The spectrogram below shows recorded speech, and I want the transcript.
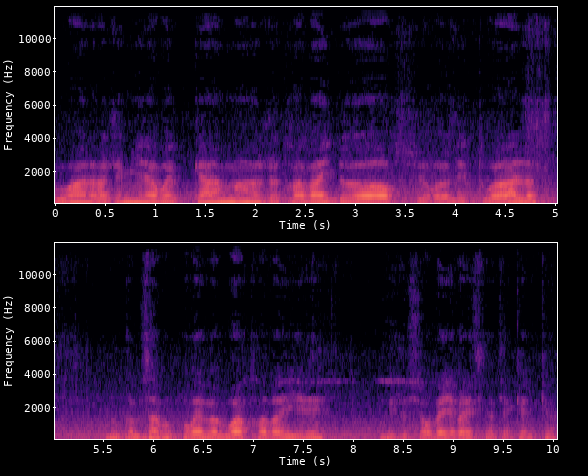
Voilà, j'ai mis la webcam, je travaille dehors sur euh, des toiles. Donc comme ça, vous pourrez me voir travailler et je surveillerai s'il y a quelqu'un.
